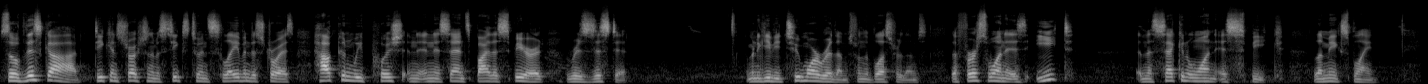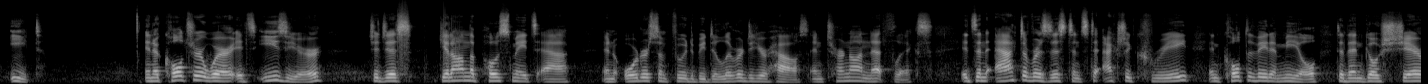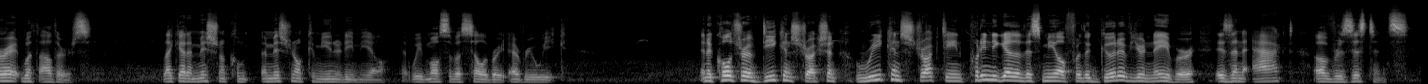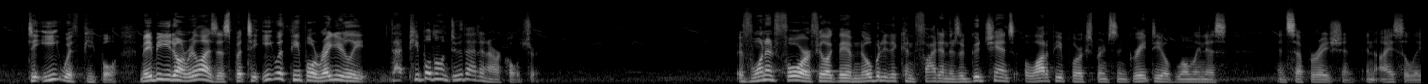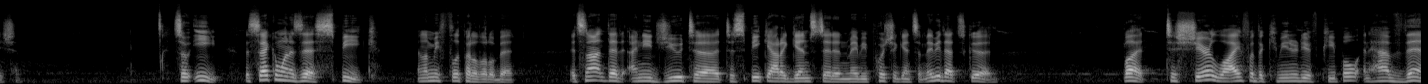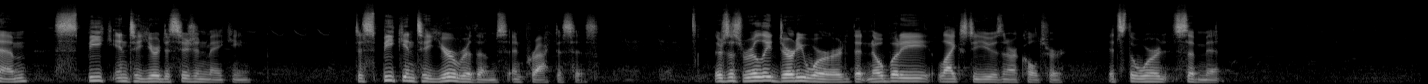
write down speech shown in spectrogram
So, if this God, deconstructionism, seeks to enslave and destroy us, how can we push, and in a sense, by the Spirit, resist it? I'm going to give you two more rhythms from the blessed rhythms. The first one is eat, and the second one is speak. Let me explain. Eat. In a culture where it's easier to just get on the Postmates app and order some food to be delivered to your house and turn on Netflix, it's an act of resistance to actually create and cultivate a meal to then go share it with others like at a missional, a missional community meal that we most of us celebrate every week. In a culture of deconstruction, reconstructing, putting together this meal for the good of your neighbor is an act of resistance. To eat with people. Maybe you don't realize this, but to eat with people regularly, that people don't do that in our culture. If one in four feel like they have nobody to confide in, there's a good chance a lot of people are experiencing a great deal of loneliness and separation and isolation. So eat. The second one is this speak. And let me flip it a little bit. It's not that I need you to, to speak out against it and maybe push against it. Maybe that's good. But to share life with a community of people and have them speak into your decision making, to speak into your rhythms and practices. There's this really dirty word that nobody likes to use in our culture. It's the word submit.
